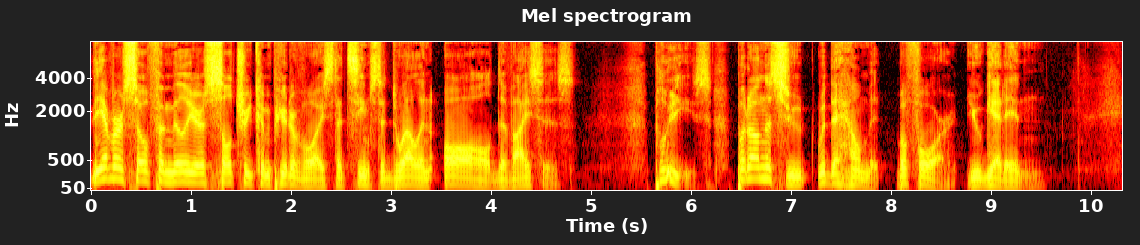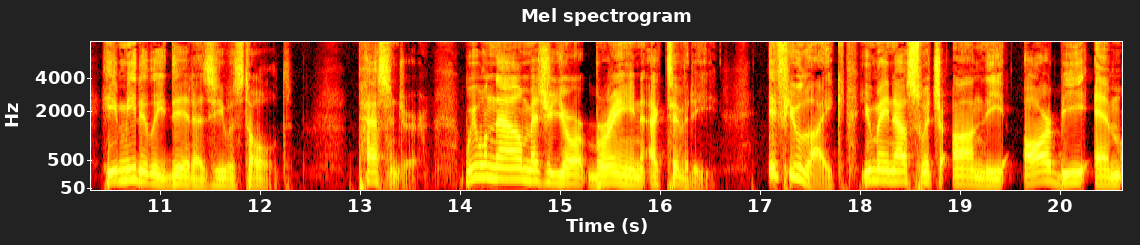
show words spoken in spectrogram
The ever so familiar, sultry computer voice that seems to dwell in all devices. Please put on the suit with the helmet before you get in. He immediately did as he was told. Passenger, we will now measure your brain activity. If you like, you may now switch on the RBM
